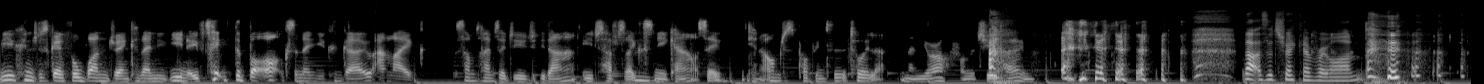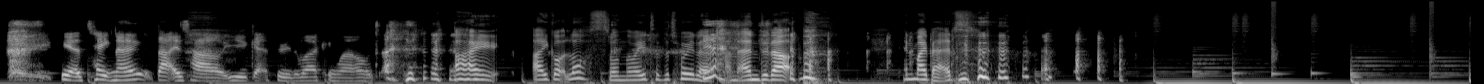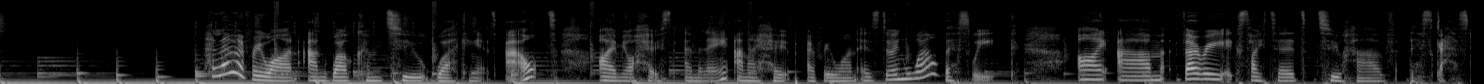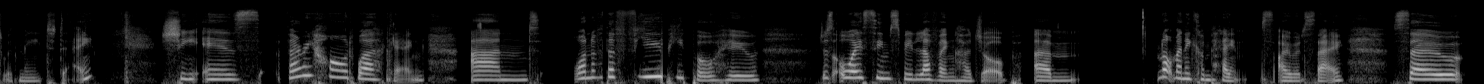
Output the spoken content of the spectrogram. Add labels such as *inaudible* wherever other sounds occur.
you can just go for one drink and then you know you've ticked the box and then you can go and like sometimes I do do that. You just have to like mm. sneak out, say, you know, I'm just popping to the toilet, and then you're off on the tube home. *laughs* That's a trick, everyone. *laughs* yeah, take note. That is how you get through the working world. *laughs* I I got lost on the way to the toilet yeah. and ended up in my bed. *laughs* Hello, everyone, and welcome to Working It Out. I'm your host, Emily, and I hope everyone is doing well this week. I am very excited to have this guest with me today. She is very hardworking and one of the few people who just always seems to be loving her job. Um, not many complaints, I would say. So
